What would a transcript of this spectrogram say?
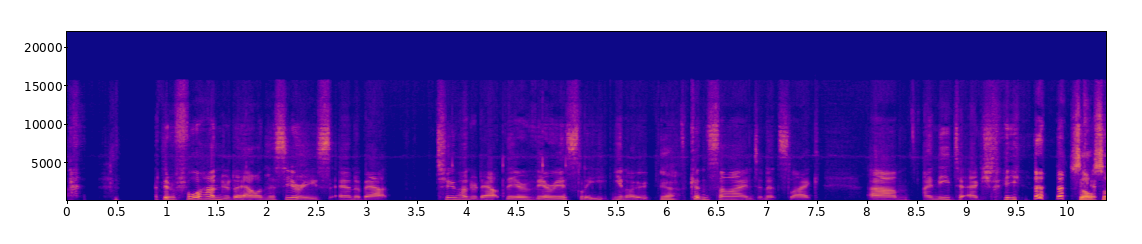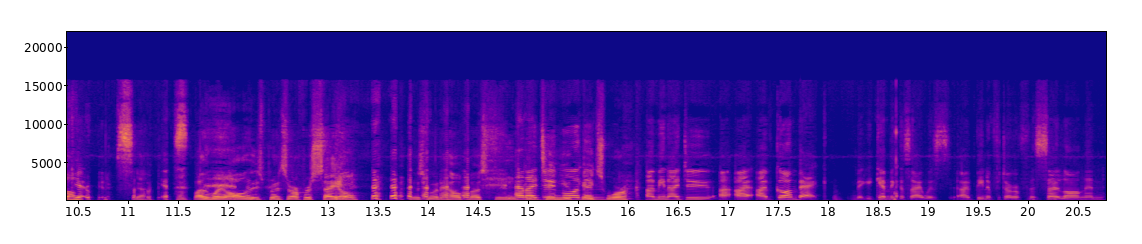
there are 400 now in the series and about 200 out there variously, you know, Yeah. consigned. And it's like, um, I need to actually Sell some? get rid of some. yes. By the way, all of these prints are for sale. this would help us to and I do continue more Kate's than work. I mean, I do. I, I've gone back again because I was I've been a photographer for so long, and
